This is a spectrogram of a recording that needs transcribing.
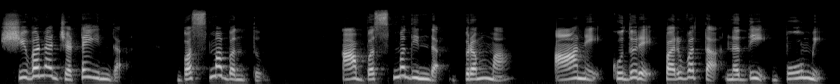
ಶಿವನ ಜಟೆಯಿಂದ ಭಸ್ಮ ಬಂತು. ಆ ಭಸ್ಮದಿಂದ ಬ್ರಹ್ಮ, ಆನೆ, ಕುದುರೆ, ಪರ್ವತ, ನದಿ, ಭೂಮಿ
